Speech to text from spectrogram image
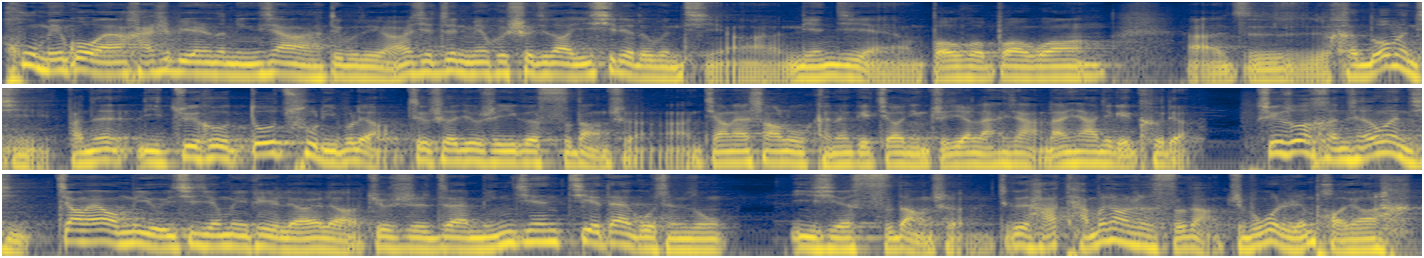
户没过完还是别人的名下啊，对不对？而且这里面会涉及到一系列的问题啊，年检包括曝光啊，这很多问题。反正你最后都处理不了，这车就是一个死档车啊，将来上路可能给交警直接拦下，拦下就给扣掉。所以说很成问题。将来我们有一期节目也可以聊一聊，就是在民间借贷过程中。一些死党车，这个还谈不上是死党，只不过人跑掉了，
